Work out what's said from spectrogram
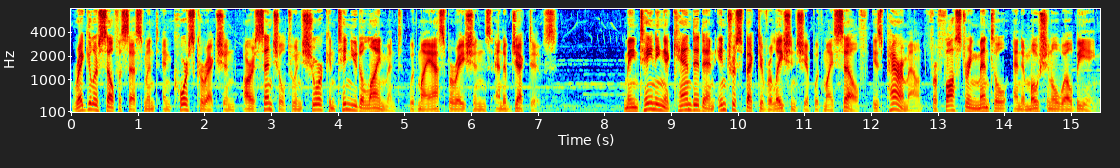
Regular self-assessment and course correction are essential to ensure continued alignment with my aspirations and objectives. Maintaining a candid and introspective relationship with myself is paramount for fostering mental and emotional well-being.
